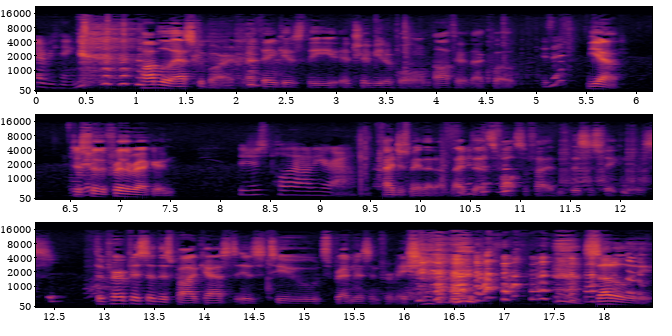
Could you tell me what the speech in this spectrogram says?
everything. Pablo Escobar, I think, is the attributable author of that quote. Is it? Yeah. Just for the for the record, Did you just pull that out of your ass? I just made that up. I, that's falsified. This is fake news. The purpose of this podcast is to spread misinformation subtly.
